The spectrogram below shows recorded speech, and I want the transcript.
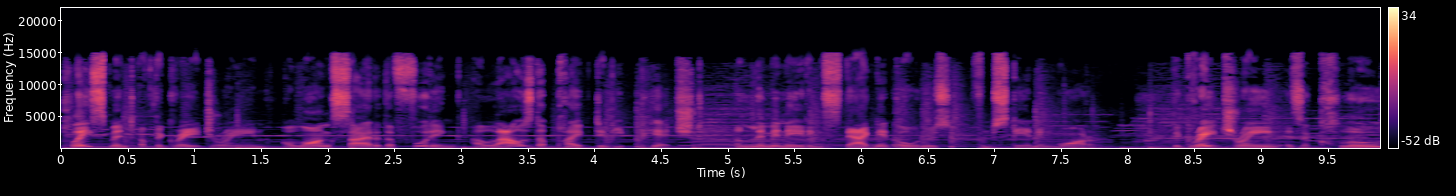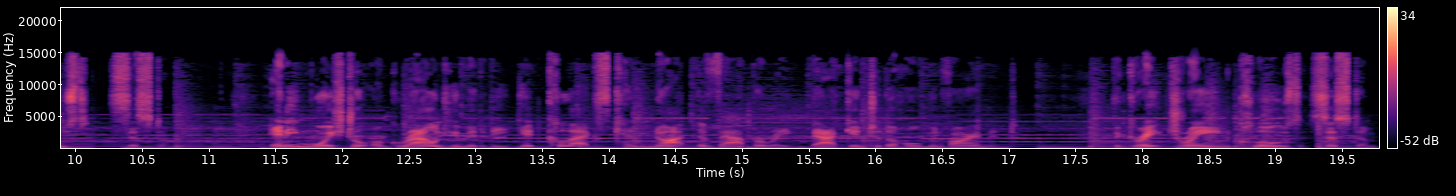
Placement of the GrateDrain alongside of the footing allows the pipe to be pitched, eliminating stagnant odors from standing water. The GrateDrain is a closed system. Any moisture or ground humidity it collects cannot evaporate back into the home environment. The GrateDrain closed system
